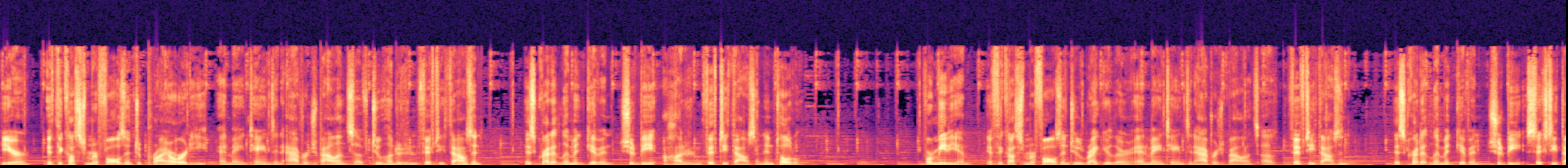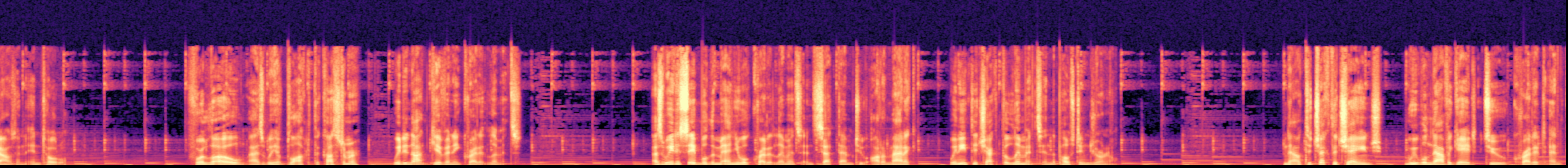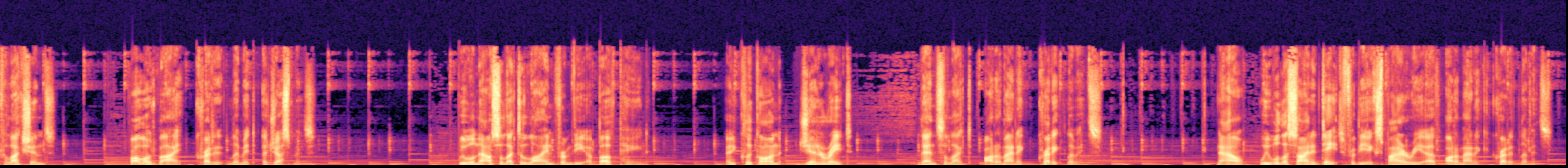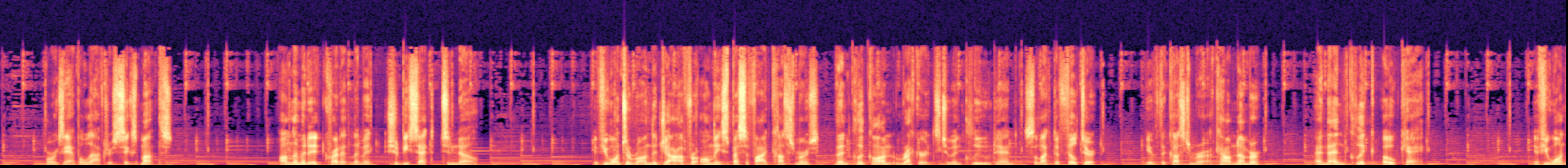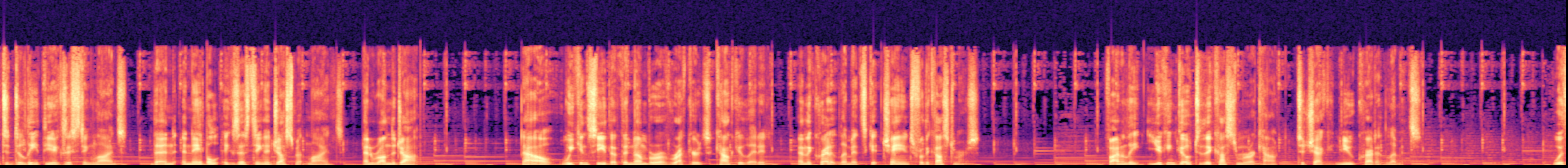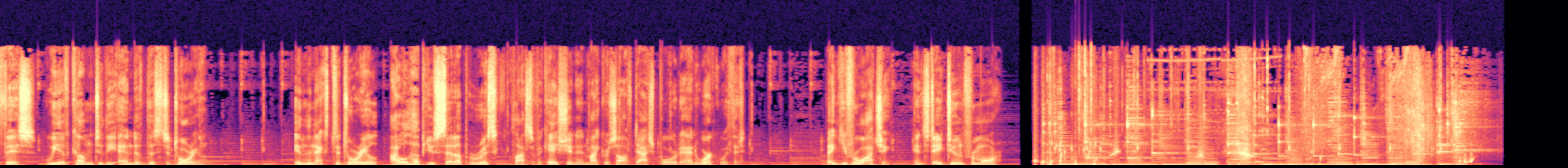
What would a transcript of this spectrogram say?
Here, if the customer falls into priority and maintains an average balance of 250,000, his credit limit given should be 150,000 in total. For medium, if the customer falls into regular and maintains an average balance of 50,000, his credit limit given should be 60,000 in total. For low, as we have blocked the customer, we did not give any credit limits. As we disable the manual credit limits and set them to automatic, we need to check the limits in the posting journal. Now to check the change, we will navigate to Credit and Collections, followed by Credit Limit Adjustments. We will now select a line from the above pane and click on Generate, then select Automatic Credit Limits. Now, we will assign a date for the expiry of automatic credit limits. For example, after 6 months. Unlimited credit limit should be set to no. If you want to run the job for only specified customers, then click on Records to include and select a filter, give the customer account number, and then click OK. If you want to delete the existing lines, then enable existing adjustment lines and run the job. Now, we can see that the number of records calculated and the credit limits get changed for the customers. Finally, you can go to the customer account to check new credit limits. With this, we have come to the end of this tutorial. In the next tutorial, I will help you set up risk classification in Microsoft Dashboard and work with it. Thank you for watching, and stay tuned for more.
